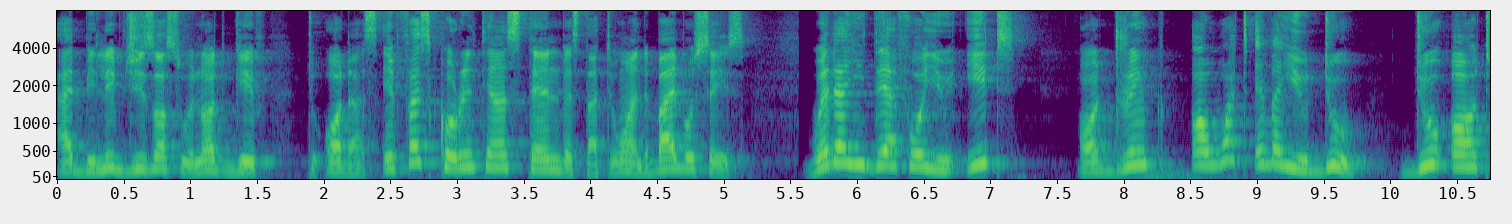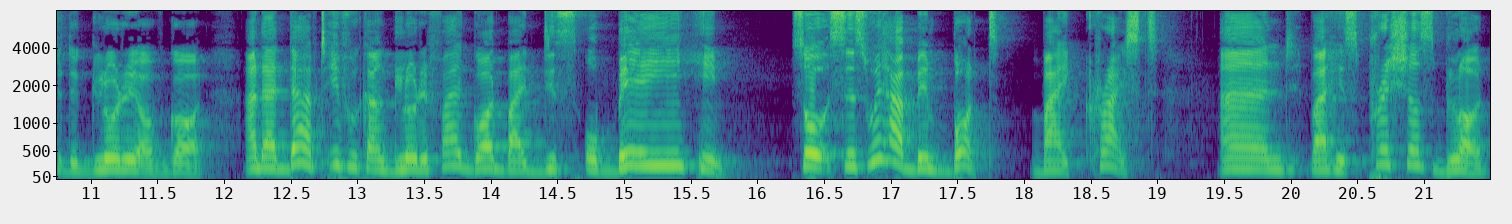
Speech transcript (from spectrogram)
I believe Jesus will not give to others. In 1 Corinthians 10, verse 31, the Bible says, Whether ye therefore you eat or drink or whatever you do, do all to the glory of God. And doubt if we can glorify God by disobeying Him. So, since we have been bought by Christ and by His precious blood,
